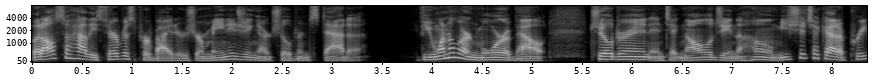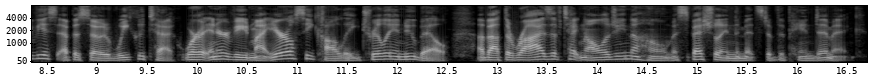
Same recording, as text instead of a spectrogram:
but also how these service providers are managing our children's data. If you want to learn more about children and technology in the home, you should check out a previous episode of Weekly Tech where I interviewed my ERLC colleague Trillia Newbell about the rise of technology in the home, especially in the midst of the pandemic.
